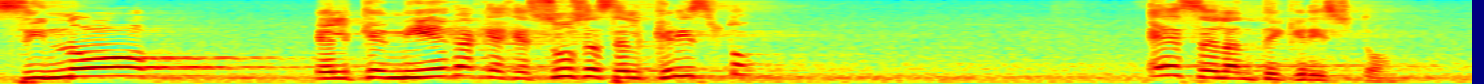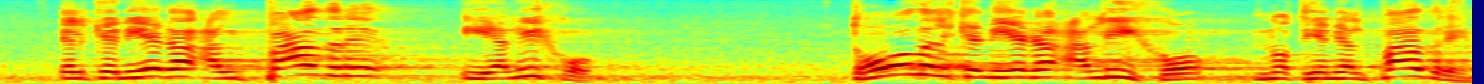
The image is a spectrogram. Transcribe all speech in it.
sino el que niega que Jesús es el Cristo es el anticristo. El que niega al Padre y al Hijo. Todo el que niega al Hijo no tiene al Padre.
